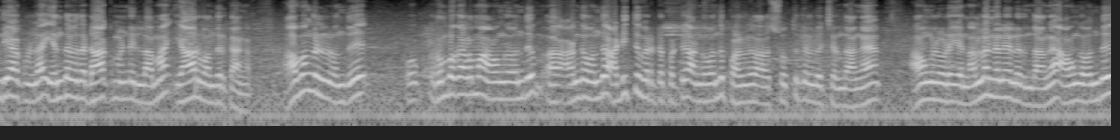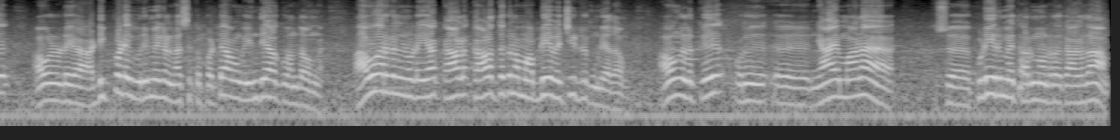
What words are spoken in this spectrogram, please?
இந்தியாவுக்குள்ளே எந்தவித டாக்குமெண்ட்டும் இல்லாமல் யார் வந்திருக்காங்க? அவங்கள் வந்து ரொம்ப காலமாக அவங்க வந்து அங்கே வந்து அடித்து விரட்டப்பட்டு அங்கே வந்து பல சொத்துக்கள் வச்சுருந்தாங்க. அவங்களுடைய நல்ல நிலையில் இருந்தாங்க. அவங்க வந்து அவங்களுடைய அடிப்படை உரிமைகள் நசுக்கப்பட்டு அவங்க இந்தியாவுக்கு வந்தவங்க. அவர்களுடைய கால காலத்துக்கு நம்ம அப்படியே வச்சுக்கிட்டு இருக்க முடியாது அவங்க. அவங்களுக்கு ஒரு நியாயமான ச- குடியுரிமை தரணுன்றதுக்காக தான்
